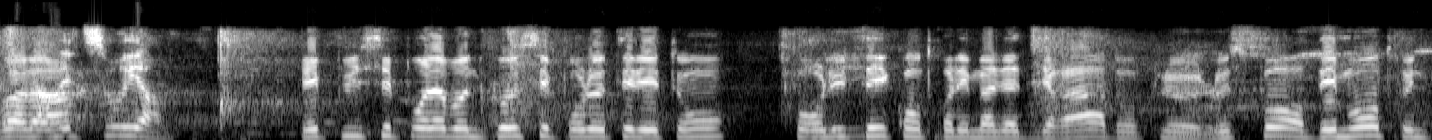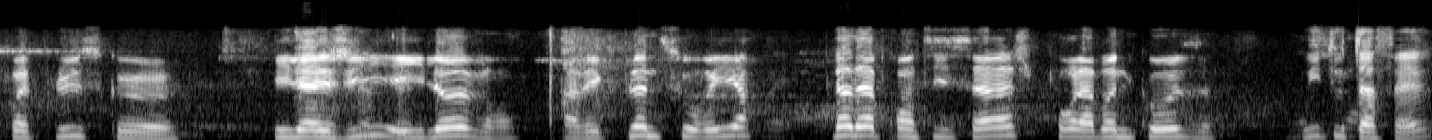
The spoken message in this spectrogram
Voilà. le sourire. Et puis c'est pour la bonne cause, c'est pour le Téléthon, pour lutter contre les maladies rares. Donc le, le sport démontre une fois de plus que il agit et il œuvre avec plein de sourires, plein d'apprentissage pour la bonne cause. Oui, tout à fait.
